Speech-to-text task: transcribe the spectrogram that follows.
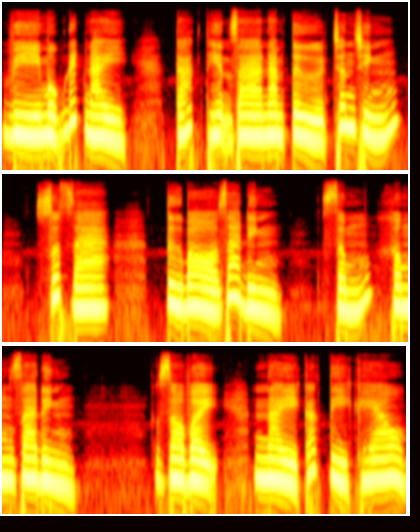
Vì mục đích này, các thiện gia nam tử chân chính, xuất gia, từ bỏ gia đình, sống không gia đình. Do vậy, này các tỳ kheo,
